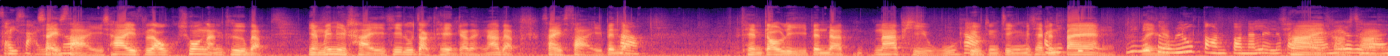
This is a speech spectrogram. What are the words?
ใสๆใสเนอะ ๆใช่แล้วช่วงนั้นคือแบบยังไม่มีใครที่รู้จักเทรนด์การแต่งหน้าแบบใสๆเป็นแบบ ค่ะ เทรนด์เกาหลีเป็นแบบหน้าผิวค่ะ ผิวจริง ๆ ไม่ใช่เป็นอัแป้งนี่อะไรนี่คือเงี้ย รูปตอนตอนนั้นเลยหรือเปล่าใช่คะครับนี่ก็คือใช่ น้อง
